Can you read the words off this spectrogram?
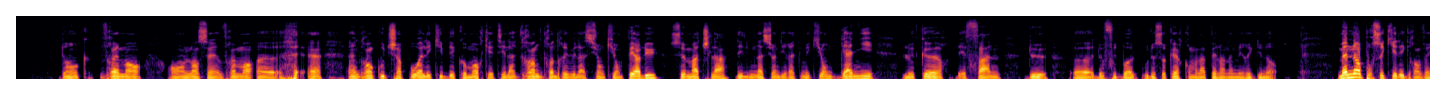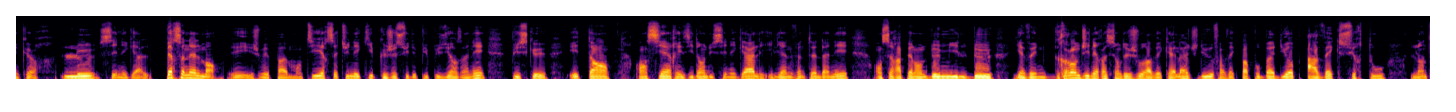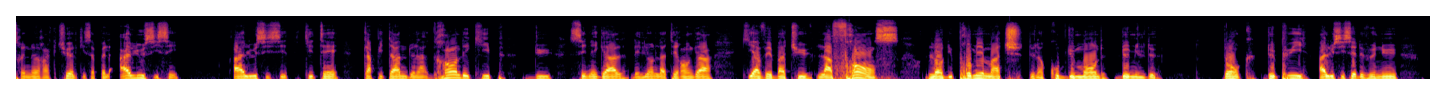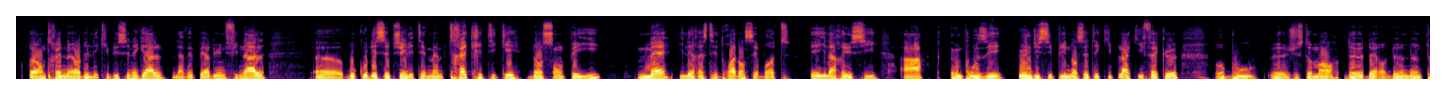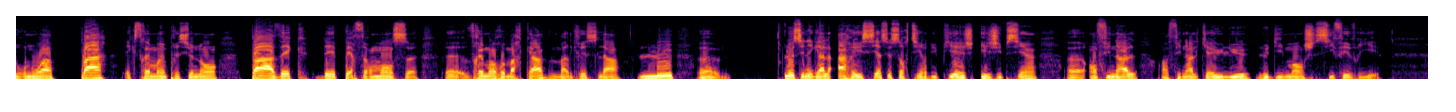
Donc vraiment, on lance un, vraiment euh, un, grand coup de chapeau à l'équipe des Comores qui été la grande, grande révélation, qui ont perdu ce match-là d'élimination directe, mais qui ont gagné le cœur des fans de, euh, de football ou de soccer, comme on l'appelle en Amérique du Nord. Maintenant, pour ce qui est des grands vainqueurs, le Sénégal. Personnellement, et je vais pas mentir, c'est une équipe que je suis depuis plusieurs années, puisque étant ancien résident du Sénégal, il y a une vingtaine d'années, on se rappelle en 2002, il y avait une grande génération de joueurs avec El Diouf, avec Papou Diop, avec surtout l'entraîneur actuel qui s'appelle Aliou Cissé. Aliou Cissé, qui était capitaine de la grande équipe du Sénégal, les Lions de la Teranga, qui avait battu la France lors du premier match de la Coupe du Monde 2002. Donc, depuis, Alucis est devenu entraîneur de l'équipe du Sénégal. Il avait perdu une finale. Euh, beaucoup de déceptions. Il était même très critiqué dans son pays. Mais il est resté droit dans ses bottes et il a réussi à imposer une discipline dans cette équipe-là qui fait que, au bout euh, justement d'un tournoi pas extrêmement impressionnant, pas avec des performances euh, vraiment remarquables. Malgré cela, le, euh, le Sénégal a réussi à se sortir du piège égyptien euh, en finale, en finale qui a eu lieu le dimanche 6 février.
